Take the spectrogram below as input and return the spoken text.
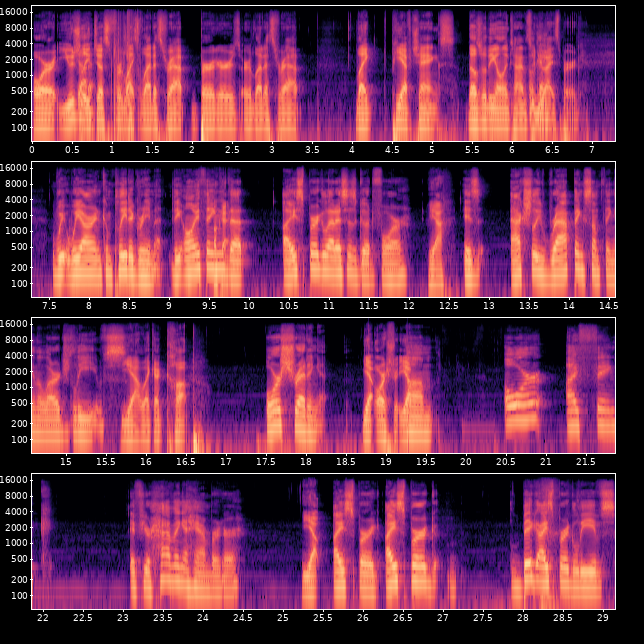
or usually just for like lettuce wrap burgers or lettuce wrap, like PF Chang's. Those are the only times we do iceberg. we, we are in complete agreement the only thing Okay. that iceberg lettuce is good for Yeah, is actually wrapping something in the large leaves yeah, like a cup. or shredding it Yeah, or sh- yeah, um or i think if you're having a hamburger yep, iceberg iceberg big iceberg leaves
